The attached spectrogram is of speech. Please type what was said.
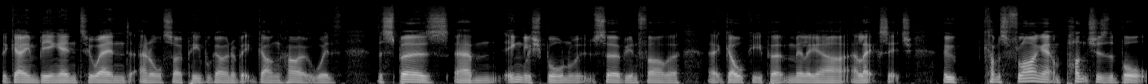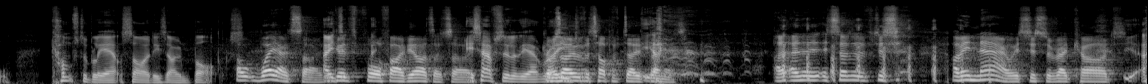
the game being end to end and also people going a bit gung ho with the Spurs um, English born Serbian father uh, goalkeeper Milija Aleksic, who comes flying out and punches the ball comfortably outside his own box. Oh, way outside. A good four or five yards outside. It's absolutely outrageous. Comes over the top of Dave Bennett. and it's sort of just. I mean, now it's just a red card. Yeah.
